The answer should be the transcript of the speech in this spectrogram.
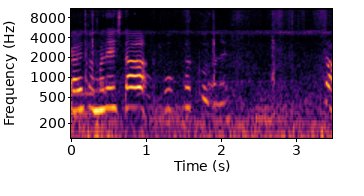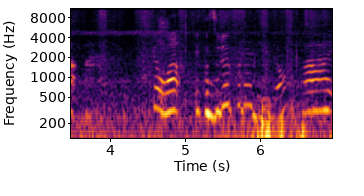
疲れ様でした。お、パットだね。さあ、今日はよくスループレイですよ。はい。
